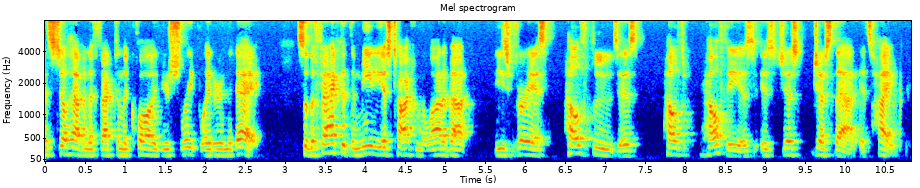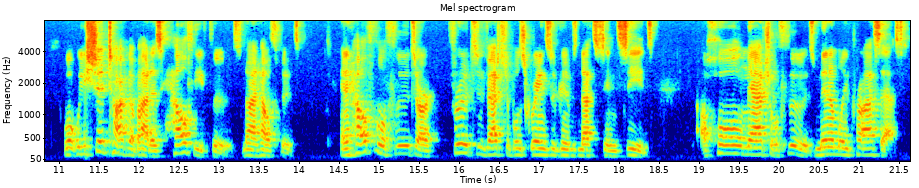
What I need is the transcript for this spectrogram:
could still have an effect on the quality of your sleep later in the day. So the fact that the media is talking a lot about these various health foods as health healthy is is just just that. It's hype. What we should talk about is healthy foods, not health foods. And healthful foods are fruits and vegetables, grains, legumes, nuts, and seeds. A whole natural foods, minimally processed.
